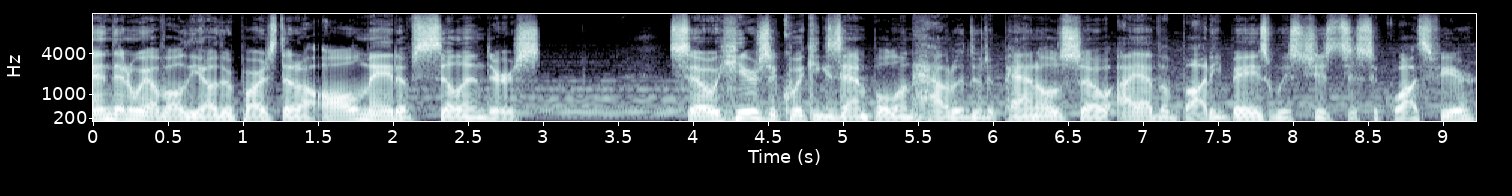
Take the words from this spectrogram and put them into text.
And then we have all the other parts that are all made of cylinders. So here's a quick example on how to do the panels. So I have a body base, which is just a quad sphere.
